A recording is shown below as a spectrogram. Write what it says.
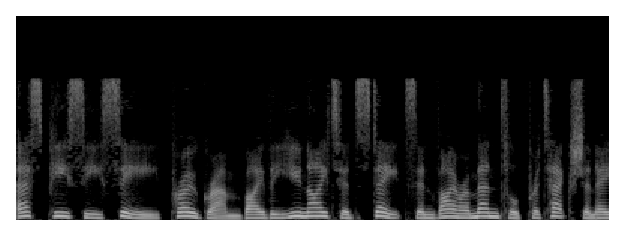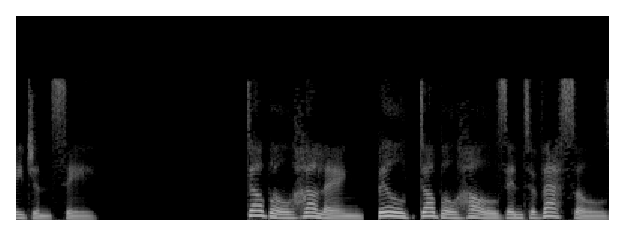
SPCC program by the United States Environmental Protection Agency. Double hulling – build double hulls into vessels,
